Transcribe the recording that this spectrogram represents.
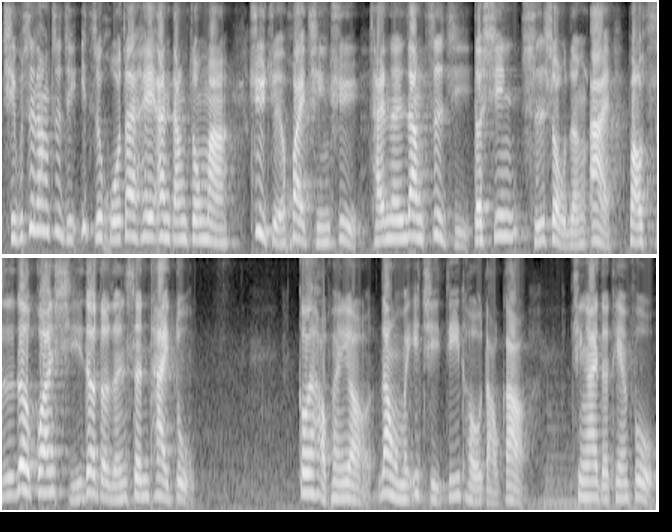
岂不是让自己一直活在黑暗当中吗？拒绝坏情绪，才能让自己的心持守仁爱，保持乐观喜乐的人生态度。各位好朋友，让我们一起低头祷告。亲爱的天父，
